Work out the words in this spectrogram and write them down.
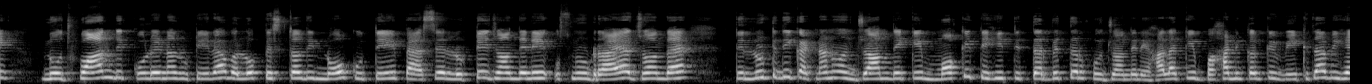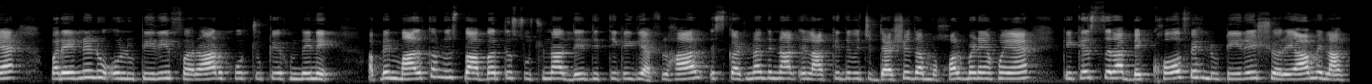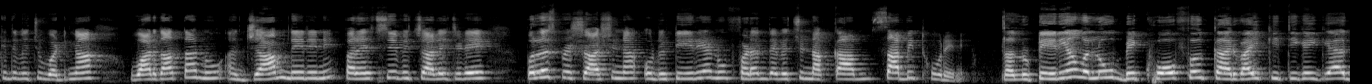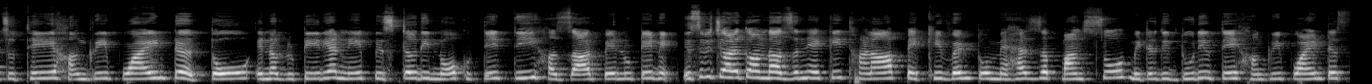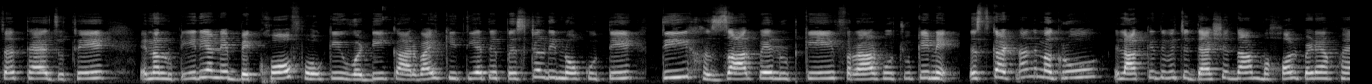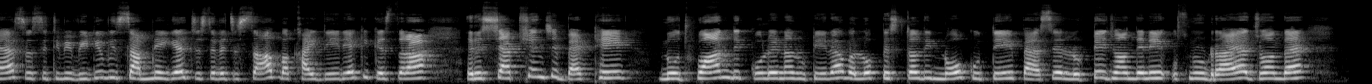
ਨੌਜਵਾਨ ਦੇ ਕੋਲ ਇਹਨਾਂ ਲੁਟੇਰਾ ਵੱਲੋਂ ਪਿਸਟਲ ਦੀ ਨੋਕ ਉੱਤੇ ਪੈਸੇ ਲੁੱਟੇ ਜਾਂਦੇ ਨੇ ਉਸ ਨੂੰ ਡਰਾਇਆ ਜਾਂਦਾ ਹੈ। ਤੇ ਲੁੱਟ ਦੀ ਘਟਨਾ ਨੂੰ ਅੰਜਾਮ ਦੇ ਕੇ ਮੌਕੇ ਤੇ ਹੀ ਤਿੱਤਰ-ਬਿੱਤਰ ਹੋ ਜਾਂਦੇ ਨੇ। ਹਾਲਾਂਕਿ ਬਾਹਰ ਨਿਕਲ ਕੇ ਵੇਖਦਾ ਵੀ ਹੈ, ਪਰ ਇਹਨਾਂ ਨੂੰ ਉਹ ਲੁਟੇਰੇ ਫਰਾਰ ਹੋ ਚੁੱਕੇ ਹੁੰਦੇ ਨੇ। ਆਪਣੇ ਮਾਲਕਾਂ ਨੂੰ ਇਸ ਬਾਬਤ ਸੂਚਨਾ ਦੇ ਦਿੱਤੀ ਗਈ ਹੈ। ਫਿਲਹਾਲ ਇਸ ਘਟਨਾ ਦੇ ਨਾਲ ਇਲਾਕੇ ਦੇ ਵਿੱਚ ਦਹਿਸ਼ਤ ਦਾ ਮਾਹੌਲ ਬਣਿਆ ਹੋਇਆ ਹੈ ਕਿ ਕਿਸ ਤਰ੍ਹਾਂ ਬੇਖੌਫ ਇਹ ਲੁਟੇਰੇ ਸ਼ਰੇਆਮ ਇਲਾਕੇ ਦੇ ਵਿੱਚ ਵੱਡੀਆਂ ਵਾਰਦਾਤਾਂ ਨੂੰ ਅੰਜਾਮ ਦੇ ਰਹੇ ਨੇ, ਪਰ ਇਸੇ ਵਿਚਾਲੇ ਜਿਹੜੇ ਪੁਲਿਸ ਪ੍ਰਸ਼ਾਸਨ ਹੈ ਉਹ ਲੁਟੇਰਿਆਂ ਨੂੰ ਫੜਨ ਦੇ ਵਿੱਚ ਨਾਕਾਮ ਸਾਬਿਤ ਹੋ ਰਹੇ ਨੇ। ਤਾਂ ਲੁਟੇਰਿਆਂ ਵੱਲੋਂ ਬੇਖੌਫ ਕਾਰਵਾਈ ਕੀਤੀ ਗਈ ਹੈ, ਜਿੱਥੇ ਹੰਗਰੀ ਪੁਆਇੰਟ ਤੋਂ ਇਹਨਾਂ ਲੁਟੇਰਿਆਂ ਨੇ ਪਿਸਟਲ ਦੀ ਨੋਕ ਉੱਤੇ 30000 ਰੁਪਏ ਲੁੱਟੇ ਨੇ। ਇਸ ਵਿਚਾਲੇ ਤੋਂ ਅੰਦਾਜ਼ਨ ਹੈ ਕਿ ਥਾਣਾ ਭੇਖੀਵਿੰਡ ਤੋਂ ਮਹਿਜ਼ 500 ਮੀਟਰ ਦੀ ਦੂਰੀ ਉੱਤੇ ਹੰਗਰੀ ਪੁਆਇੰਟ ਸਥਿਤ ਹੈ, ਜਿੱਥੇ ਇਹਨਾਂ ਲੁਟੇਰਿਆਂ ਨੇ ਬੇਖੌਫ ਹੋ ਕੇ ਵੱਡੀ ਕਾਰਵਾਈ ਕੀਤੀ ਹੈ ਤੇ ਪਿਸਟਲ ਦੀ ਨੋਕ ਉੱਤੇ 30000 ਰੁਪਏ ਲੁੱਟ ਕੇ ਫਰਾਰ ਹੋ ਚੁੱਕੇ ਨੇ। ਇਸ ਘਟਨਾ ਦੇ ਮਗਰੋਂ ਇਲਾਕੇ ਦੇ ਵਿੱਚ ਦਹਿਸ਼ਤ ਦਾ ਮਾਹੌਲ ਬਣਿਆ ਹੋਇਆ ਹੈ। ਸੀਸੀਟੀਵੀ ਵੀਡੀਓ ਵੀ ਸਾਹਮਣੇ ਆਈ ਹੈ, ਜਿਸ ਦੇ ਵਿੱਚ ਸਾਫ਼ ਵਿਖਾਈ ਦੇ ਰਿਹਾ ਕਿ ਕਿਸ ਤਰ੍ਹਾਂ ਰਿਸੈਪਸ਼ਨ 'ਚ ਬੈਠੇ ਨੌਜਵਾਨ ਦੇ ਕੋਲ ਇਹਨਾਂ ਲੁਟੇਰਾ ਵੱਲੋਂ ਪਿਸਟਲ ਦੀ ਨੋਕ ਉੱਤੇ ਪੈਸੇ ਲੁੱਟੇ ਜਾਂਦੇ ਨੇ ਉਸ ਨੂੰ ਡਰਾਇਆ ਜਾਂਦਾ ਹੈ।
